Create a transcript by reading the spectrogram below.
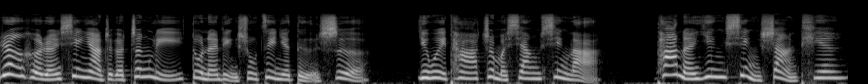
任何人信仰这个真理，都能领受罪孽得赦，因为他这么相信了。他能因信上天。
